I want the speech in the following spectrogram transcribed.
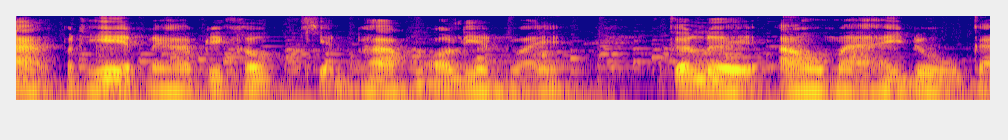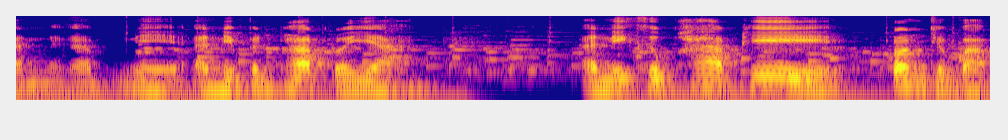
ต่างประเทศนะครับ ที่เขาเขียนภาพล้อเลียนไว้ ก็เลยเอามาให้ดูกันนะครับนี่อันนี้เป็นภาพตัวอย่าง อันนี้คือภาพที่ต้นฉบับ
